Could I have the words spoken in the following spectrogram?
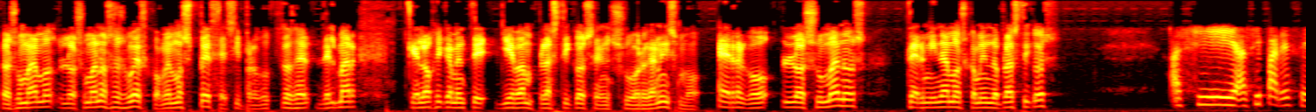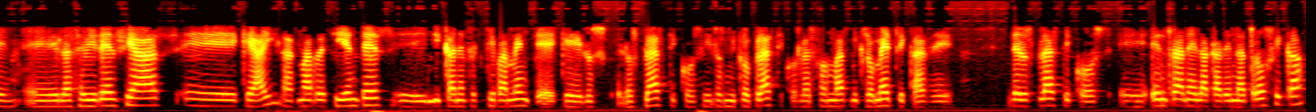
Los, humanos, los humanos, a su vez, comemos peces y productos del mar que, lógicamente, llevan plásticos en su organismo. Ergo, ¿los humanos terminamos comiendo plásticos? Así, así parece. Eh, las evidencias eh, que hay, las más recientes, eh, indican efectivamente que los, los, plásticos y los microplásticos, las formas micrométricas de, de los plásticos, entran en la cadena trófica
